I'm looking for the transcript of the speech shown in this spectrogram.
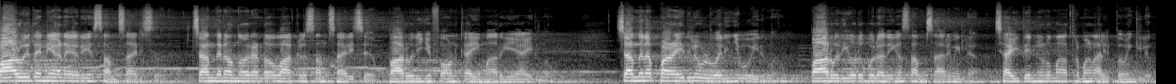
പാർവതി തന്നെയാണ് ഏറിയ സംസാരിച്ചത്. ചന്ദന ഒന്നോ രണ്ടോ വാക്കുകൾ സംസാരിച്ച് പാർവതിക്ക് ഫോൺ കൈമാറുകയായിരുന്നു. ചന്ദന പഴയതിൽ ഉൾവലിഞ്ഞു പോയിരുന്നു. പാർവതിയോട് പോലും അധികം സംസാരമില്ല. ചൈതന്യോട് മാത്രമാണ് അല്പമെങ്കിലും.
